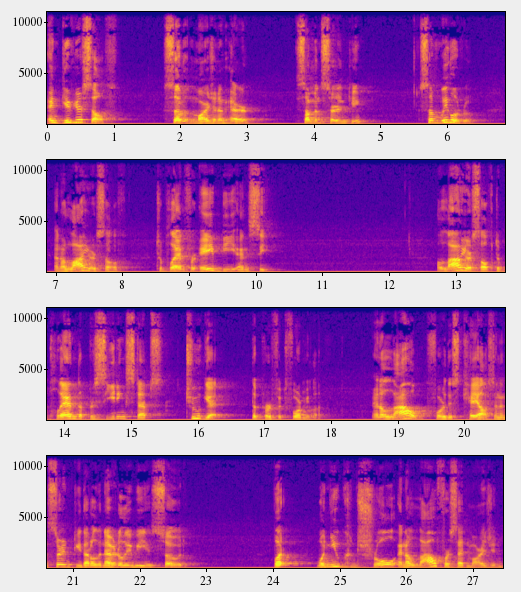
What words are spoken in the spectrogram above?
and give yourself some margin of error, some uncertainty, some wiggle room and allow yourself to plan for A, B, and C. Allow yourself to plan the preceding steps to get the perfect formula. And allow for this chaos and uncertainty that will inevitably be sowed. But when you control and allow for said margin,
